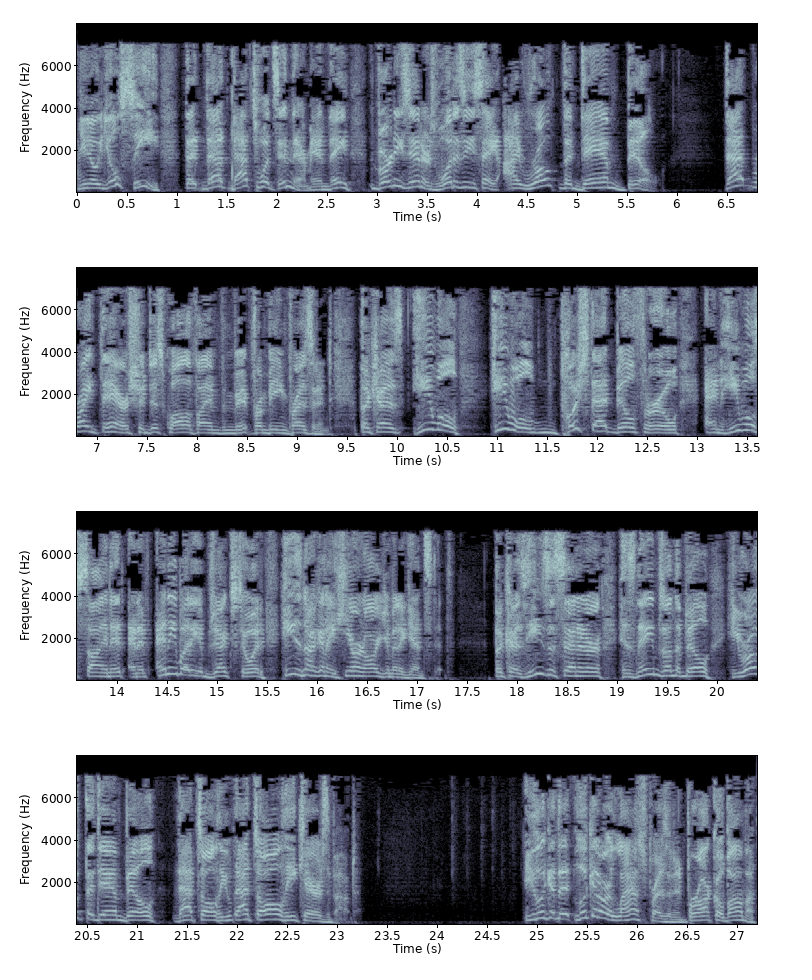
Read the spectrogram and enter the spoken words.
you know, you'll see that, that that's what's in there, man. They, Bernie Sanders, what does he say? I wrote the damn bill. That right there should disqualify him from, being president because he will, he will push that bill through and he will sign it. And if anybody objects to it, he's not going to hear an argument against it because he's a senator. His name's on the bill. He wrote the damn bill. That's all he, that's all he cares about. You look at it, look at our last president, Barack Obama.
